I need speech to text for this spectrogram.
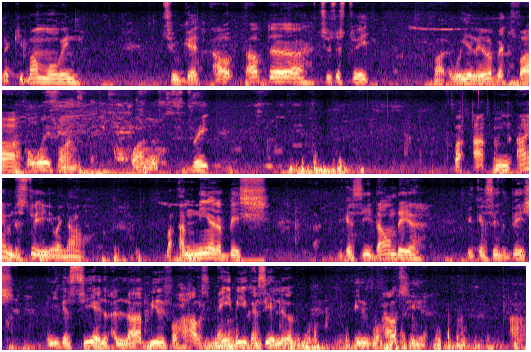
let's keep on moving to get out of the to the street, but we're a little bit far away from from the street. But I'm I'm the street here right now, but I'm near the beach. You can see down there, you can see the beach, and you can see a, a lot beautiful house. Maybe you can see a little beautiful house here. Uh,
